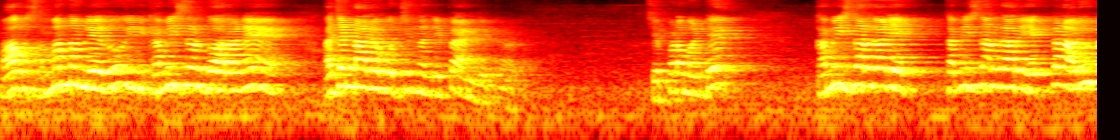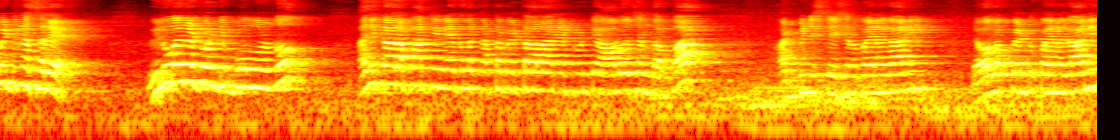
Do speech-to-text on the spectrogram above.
మాకు సంబంధం లేదు ఇది కమిషనర్ ద్వారానే అజెండాలోకి వచ్చిందని చెప్పి ఆయన చెప్పినాడు చెప్పడం అంటే కమిషనర్ గారు కమిషనర్ గారు ఎక్కడ అడుగు పెట్టినా సరే విలువైనటువంటి భూములను అధికార పార్టీ నేతలకు కట్టబెట్టాలా అనేటువంటి ఆలోచన తప్ప అడ్మినిస్ట్రేషన్ పైన కానీ డెవలప్మెంట్ పైన కానీ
